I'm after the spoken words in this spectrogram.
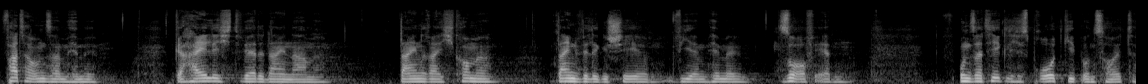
Vater unser im Himmel, geheiligt werde dein Name, dein Reich komme, dein Wille geschehe, wie im Himmel, so auf Erden. Unser tägliches Brot gib uns heute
